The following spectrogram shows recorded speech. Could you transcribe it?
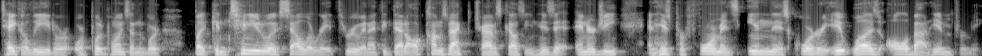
take a lead or, or put points on the board, but continue to accelerate through. And I think that all comes back to Travis Kelce and his energy and his performance in this quarter. It was all about him for me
